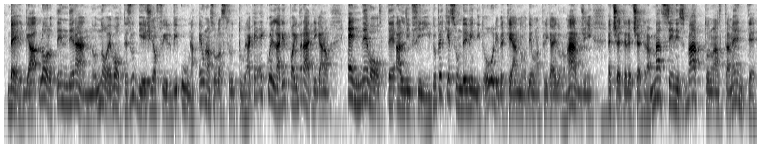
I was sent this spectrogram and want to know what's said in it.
belga, loro tenderanno 9 volte su 10 a offrirvi una e una sola struttura, che è quella che poi praticano n volte all'infinito, perché sono dei venditori, perché hanno, devono applicare i loro margini, eccetera, eccetera, ma se ne sbattono altamente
